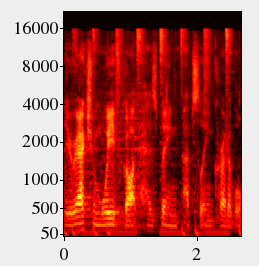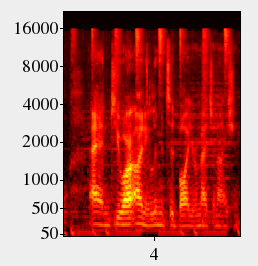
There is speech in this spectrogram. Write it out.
The reaction we've got has been absolutely incredible and you are only limited by your imagination.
